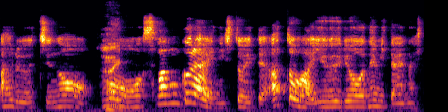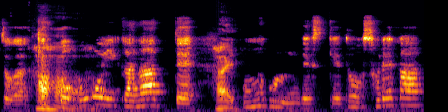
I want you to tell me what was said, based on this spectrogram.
あるうちのはいもう3ぐらいにしといてあとは有料ねみたいな人が結構多いかなってはい。思うんですけどそれが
